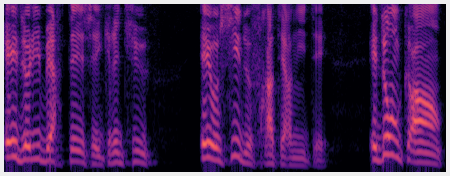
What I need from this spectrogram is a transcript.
et de liberté, c'est écrit dessus, et aussi de fraternité. Et donc, en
